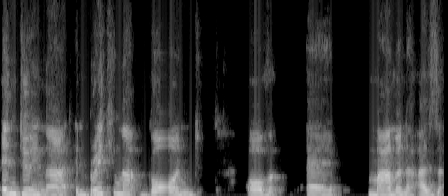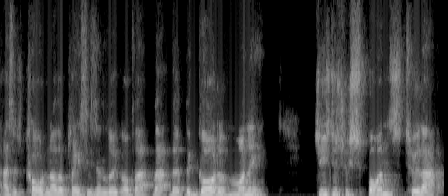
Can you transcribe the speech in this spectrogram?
in doing that, in breaking that bond of uh, mammon, as, as it's called in other places in Luke, of that, that the, the God of money, Jesus responds to that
